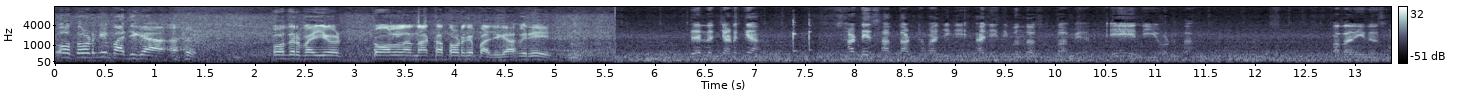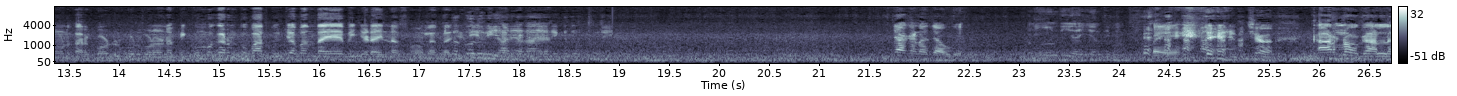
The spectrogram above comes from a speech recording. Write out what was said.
ਉਹ ਤੋੜ ਕੇ ਭੱਜ ਗਿਆ। ਉਧਰ ਬਾਈ ਉਹ ਟੋਲ ਨਾਲ ਨਾਕਾ ਤੋੜ ਕੇ ਭੱਜ ਗਿਆ ਫਿਰ ਇਹ ਦਿਨ ਚੜ ਗਿਆ 7:30 8 ਵਜ ਗਏ ਅਜੇ ਦੀ ਬੰਦਾ ਸੁੱਤਾ ਪਿਆ ਇਹ ਨਹੀਂ ਉੱਠਦਾ। ਪਤਾ ਨਹੀਂ ਨੇ ਸੌਣ ਦਾ ਰਿਕਾਰਡ ਰਿਕਾਰਡ ਬਣਾਉਣਾ ਵੀ ਕੁੰਭ ਕਰਨ ਤੋਂ ਬਾਅਦ ਦੂਜਾ ਬੰਦਾ ਇਹ ਵੀ ਜਿਹੜਾ ਇੰਨਾ ਸੌਣ ਲੈਂਦਾ ਕੋਈ ਵੀ ਆ ਜਾਂਦਾ। ਯਾਰ ਇੱਕ ਦਿਨ ਉੱਥੋਂ ਦੀ। ਕੀ ਕਹਿਣਾ ਚਾਹੋਗੇ? ਨੀਂਦ ਹੀ ਆਈ ਜਾਂਦੀ ਮੈਨੂੰ। ਭੈਣ ਕਰ ਲੋ ਗੱਲ।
